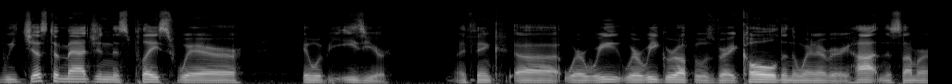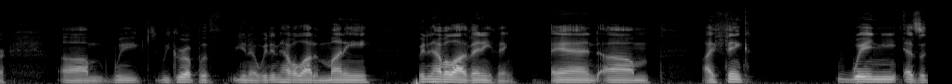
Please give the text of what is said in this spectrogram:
we just imagined this place where it would be easier. I think uh, where we where we grew up, it was very cold in the winter, very hot in the summer. Um, we we grew up with you know we didn't have a lot of money. We didn't have a lot of anything, and um, I think when as a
